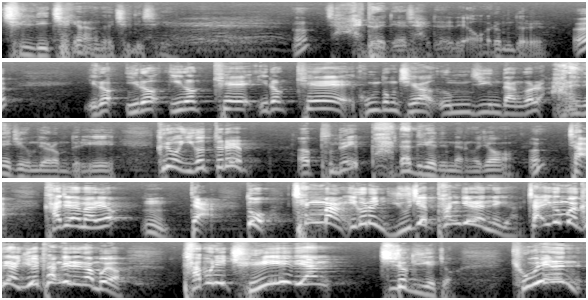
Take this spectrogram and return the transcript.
진리 체계라는 거예요. 진리 체계. 어? 잘 들어야 돼요, 잘 들어야 돼요, 여러분들. 어? 이러, 이러, 이렇게 이렇게 공동체가 움직인다는 걸 알아야 돼 지금 여러분들이. 그리고 이것들을 어, 분명히 받아들여야 된다는 거죠. 어? 자, 가자 말이요. 음. 자, 또 책망 이거는 유죄 판결이라는 얘기야. 자, 이건 뭐야? 그냥 유죄 판결이가 뭐야? 다분히 죄에 대한 지적이겠죠. 교회는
